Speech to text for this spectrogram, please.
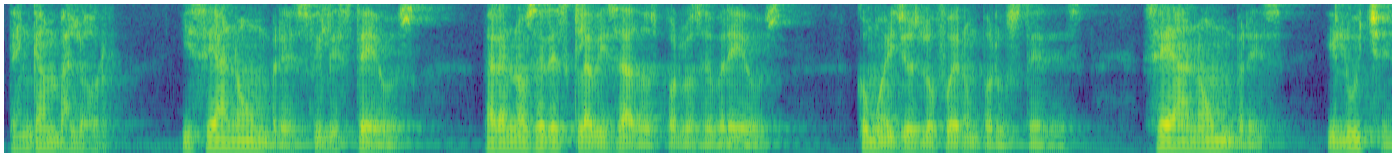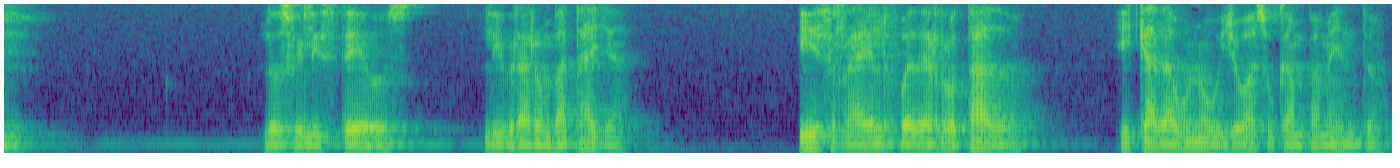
Tengan valor y sean hombres filisteos para no ser esclavizados por los hebreos, como ellos lo fueron por ustedes. Sean hombres y luchen. Los filisteos libraron batalla. Israel fue derrotado y cada uno huyó a su campamento.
